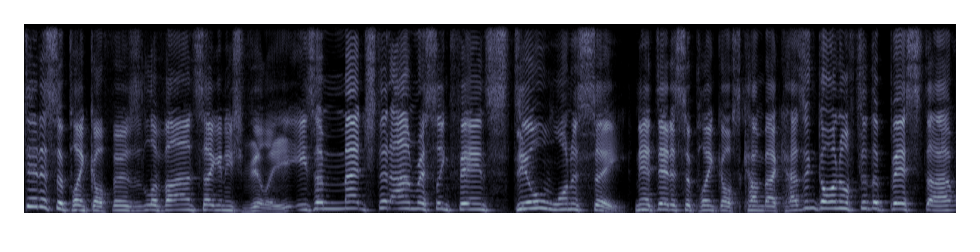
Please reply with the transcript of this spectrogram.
Denis Cyplenkov versus Levan Saginashvili is a match that arm wrestling fans still want to see. Now, Denis Cyplenkov's comeback hasn't gone off to the best start,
